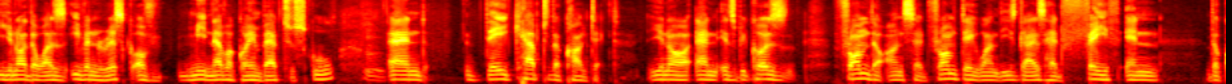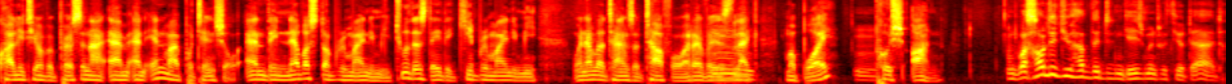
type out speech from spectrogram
you know there was even risk of me never going back to school and they kept the contact you know and it's because from the onset from day one these guys had faith in the quality of a person i am and in my potential and they never stopped reminding me to this day they keep reminding me whenever times are tough or whatever it's like my boy push on And wha- how did you have that engagement with your dad?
